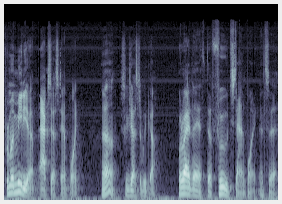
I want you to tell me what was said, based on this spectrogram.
from a media access standpoint. Oh, suggested we go. What about the, the food standpoint? That's a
